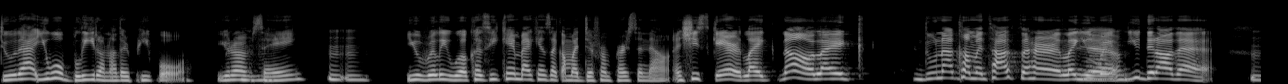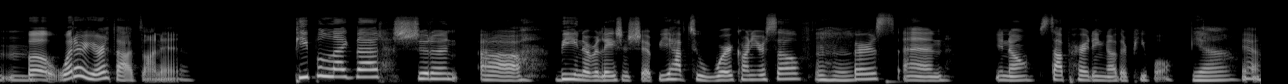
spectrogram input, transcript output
do that, you will bleed on other people. You know what I'm Mhm. saying? Mm-mm. You really will. Cause he came back and he's like, I'm a different person now. And she's scared. Like, no, like, do not come and talk to her. Like you Yeah. raped- you did all that. Mm-mm. But what are your thoughts on it? people like that shouldn't uh, be in a relationship. You have to work on yourself Mm-hmm. first and, you know, stop hurting other people. Yeah. Yeah.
